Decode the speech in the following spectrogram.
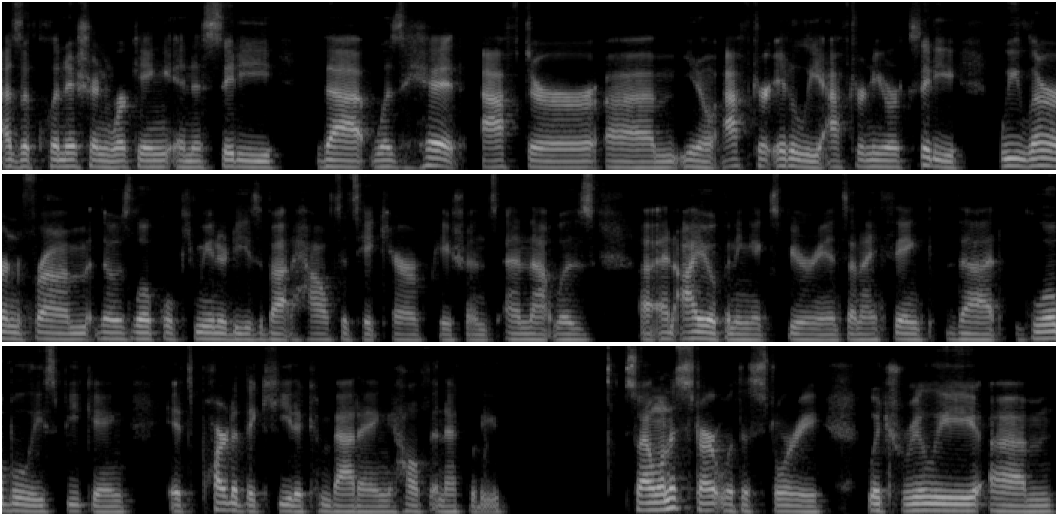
as a clinician working in a city that was hit after, um, you know, after Italy, after New York City, we learned from those local communities about how to take care of patients, and that was uh, an eye-opening experience. And I think that globally speaking, it's part of the key to combating health inequity. So I want to start with a story which really um,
